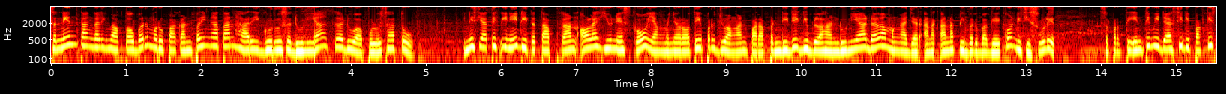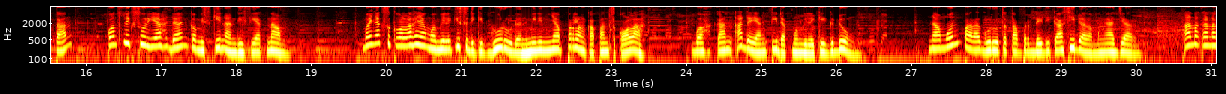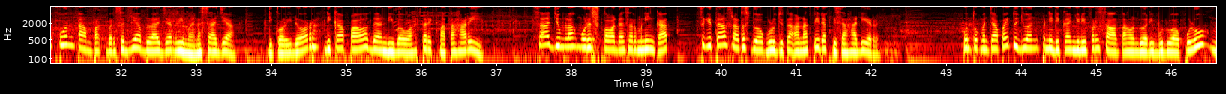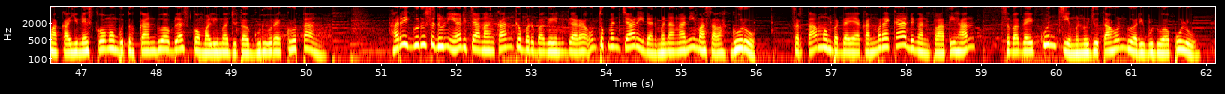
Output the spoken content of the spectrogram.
Senin tanggal 5 Oktober merupakan peringatan Hari Guru Sedunia ke-21. Inisiatif ini ditetapkan oleh UNESCO yang menyoroti perjuangan para pendidik di belahan dunia dalam mengajar anak-anak di berbagai kondisi sulit, seperti intimidasi di Pakistan, konflik Suriah, dan kemiskinan di Vietnam. Banyak sekolah yang memiliki sedikit guru dan minimnya perlengkapan sekolah. Bahkan ada yang tidak memiliki gedung. Namun para guru tetap berdedikasi dalam mengajar. Anak-anak pun tampak bersedia belajar di mana saja, di koridor, di kapal, dan di bawah terik matahari. Saat jumlah murid sekolah dasar meningkat, sekitar 120 juta anak tidak bisa hadir. Untuk mencapai tujuan pendidikan universal tahun 2020, maka UNESCO membutuhkan 12,5 juta guru rekrutan. Hari Guru Sedunia dicanangkan ke berbagai negara untuk mencari dan menangani masalah guru, serta memberdayakan mereka dengan pelatihan sebagai kunci menuju tahun 2020.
